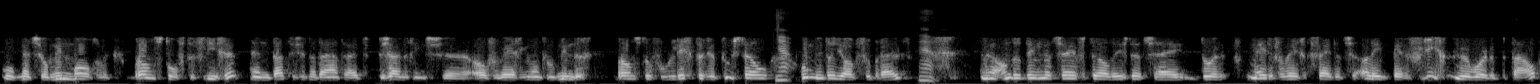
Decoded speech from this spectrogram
om met zo min mogelijk brandstof te vliegen. En dat is inderdaad uit bezuinigingsoverwegingen, want hoe minder brandstof, hoe lichter het toestel, ja. hoe minder je ook verbruikt. Ja. Een ander ding dat zij vertelde is dat zij, door, mede vanwege het feit dat ze alleen per vlieguur worden betaald,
